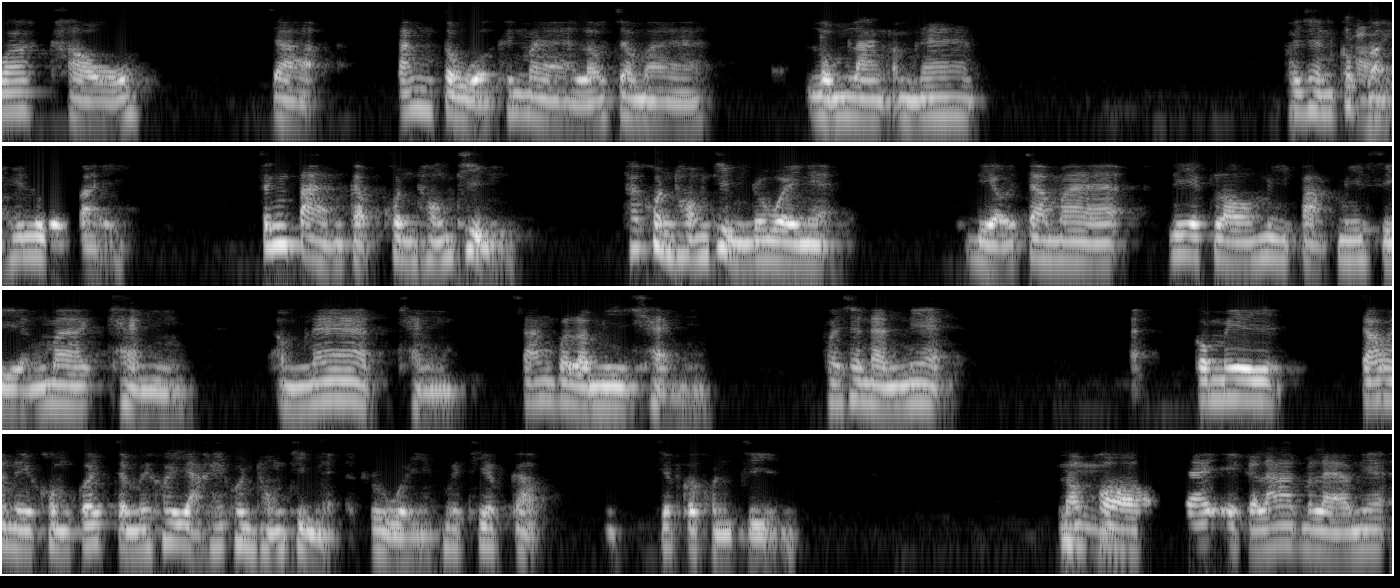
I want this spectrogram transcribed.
ว่าเขาจะตั้งตัวขึ้นมาแล้วจะมาล้มล้างอำนาจ เพราะฉะนั้นก็ปล่อยให้รวยไป ซึ่งต่างกับคนท้องถิ่น ถ้าคนท้องถิ่นรวยเนี่ย เดี๋ยวจะมาเรียกร้องมีปากมีเสียงมาแข่งอำนาจแข่ง สร้างบารรมีแข่งเพราะฉะนั้นเนี่ย ก็ไม่เจ้าอาณานิคมก็จะไม่ค่อยอยากให้คนท้องถิ่นเนี่ยรวยเมื่อเทียบกับเทียบกับคนจีนแล้วพอได้เอกราชมาแล้วเนี่ย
